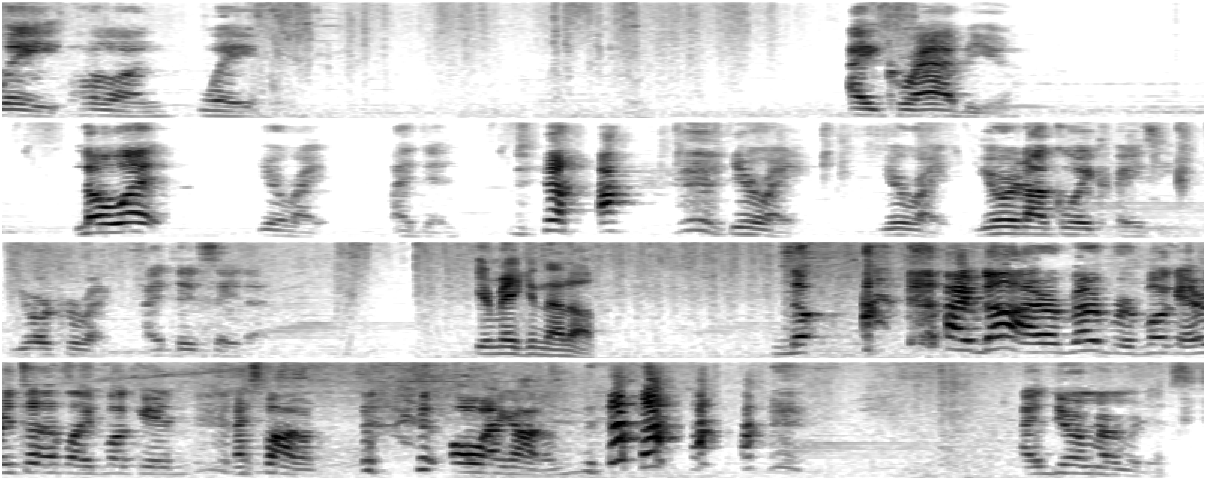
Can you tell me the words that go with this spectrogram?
Wait, hold on. Wait. I grab you. Know what? You're right. I did. You're right. You're right. You're not going crazy. You're correct. I did say that. You're making that up. No, I'm not. I remember. Fuck every time, like fucking, I spot him. oh, I got him. I do remember this.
